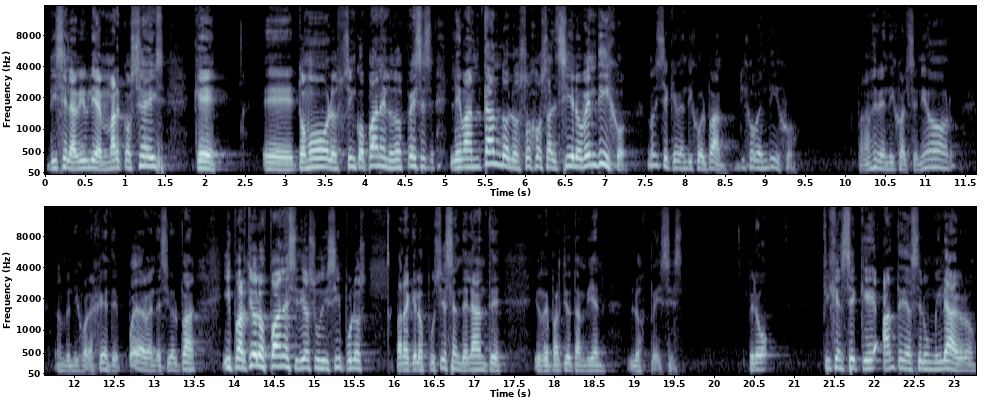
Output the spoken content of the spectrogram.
dice la Biblia en Marcos 6 que eh, tomó los cinco panes, los dos peces, levantando los ojos al cielo, bendijo. No dice que bendijo el pan, dijo bendijo. Para mí bendijo al Señor, bendijo a la gente, puede haber bendecido el pan. Y partió los panes y dio a sus discípulos para que los pusiesen delante y repartió también los peces. Pero fíjense que antes de hacer un milagro,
